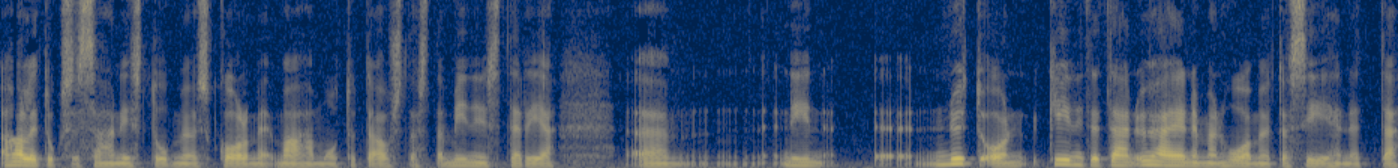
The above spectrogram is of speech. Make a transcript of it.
hallituksessahan istuu myös kolme maahanmuuttotaustasta ministeriä, niin nyt on, kiinnitetään yhä enemmän huomiota siihen, että,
